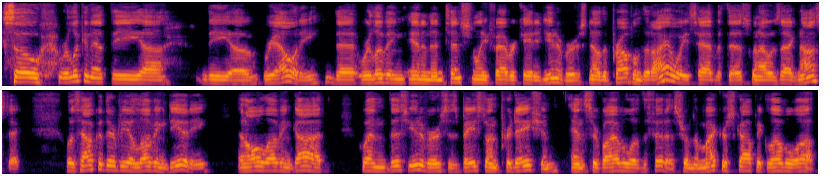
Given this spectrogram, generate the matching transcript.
So we're looking at the, uh, the uh, reality that we're living in an intentionally fabricated universe. Now, the problem that I always had with this when I was agnostic was how could there be a loving deity, an all loving God, when this universe is based on predation and survival of the fittest from the microscopic level up.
